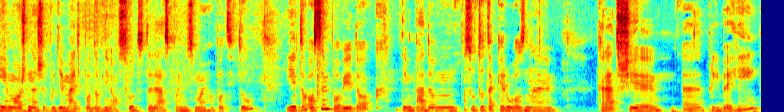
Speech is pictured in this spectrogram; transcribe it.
je možné, že bude mať podobný osud, teda aspoň z môjho pocitu. Je to 8 poviedok, tým pádom sú to také rôzne krátšie e, príbehy,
